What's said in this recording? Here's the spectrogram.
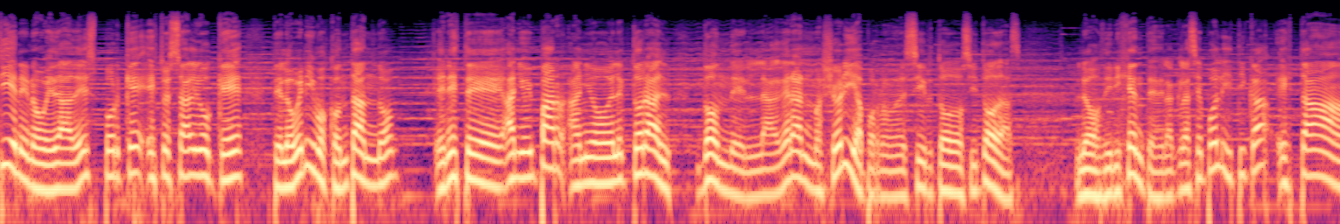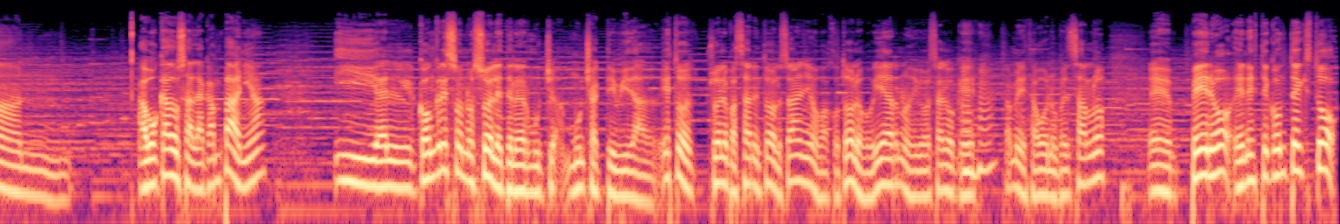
tiene novedades porque esto es algo que te lo venimos contando en este año impar, año electoral, donde la gran mayoría, por no decir todos y todas, los dirigentes de la clase política están abocados a la campaña y el Congreso no suele tener mucha, mucha actividad. Esto suele pasar en todos los años, bajo todos los gobiernos, digo, es algo que también está bueno pensarlo. Eh, pero en este contexto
